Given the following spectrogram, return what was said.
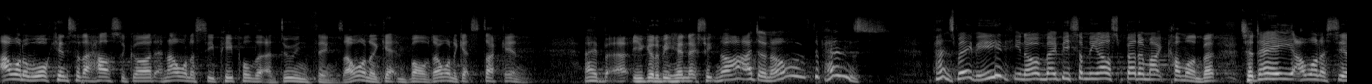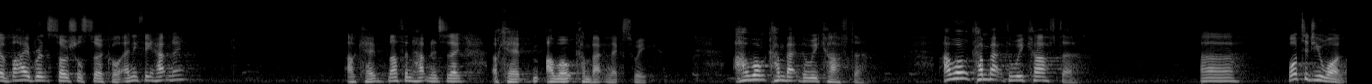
I want to walk into the house of God and I want to see people that are doing things. I want to get involved. I want to get stuck in. Hey, uh, are you going to be here next week? No, I don't know. It depends. Depends, maybe. You know, maybe something else better might come on. But today, I want to see a vibrant social circle. Anything happening? Okay, nothing happening today. Okay, I won't come back next week. I won't come back the week after. I won't come back the week after. Uh, what did you want?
